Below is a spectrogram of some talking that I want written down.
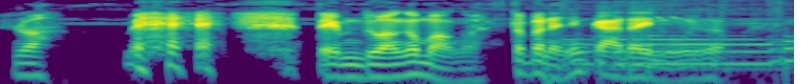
เห็นปะแม่เต็มดวงก็มองว่ะแต่ปัญหายังกาได้หนูครับ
